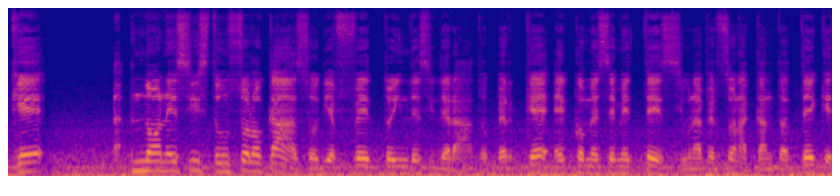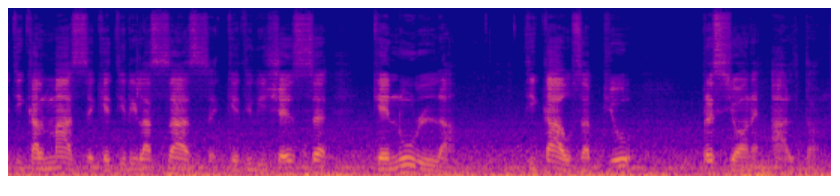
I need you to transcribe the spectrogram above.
che eh, non esiste un solo caso di effetto indesiderato perché è come se mettessi una persona accanto a te che ti calmasse, che ti rilassasse, che ti dicesse che nulla ti causa più pressione alta.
